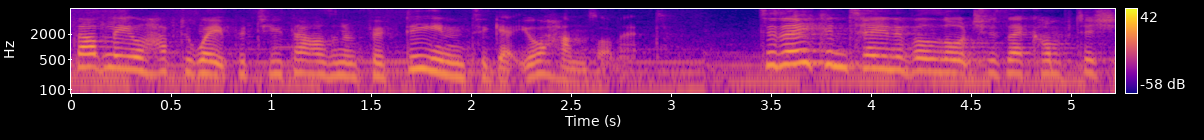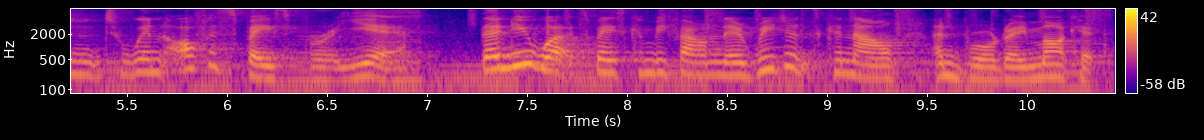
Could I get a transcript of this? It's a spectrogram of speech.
Sadly, you'll have to wait for 2015 to get your hands on it. Today, Containerville launches their competition to win office space for a year. Their new workspace can be found near Regent's Canal and Broadway Market.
